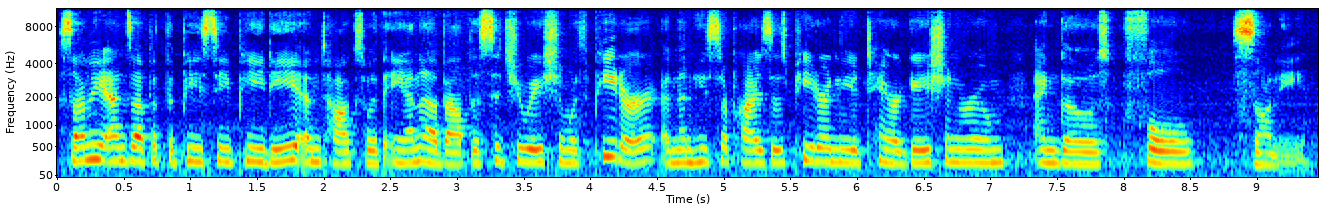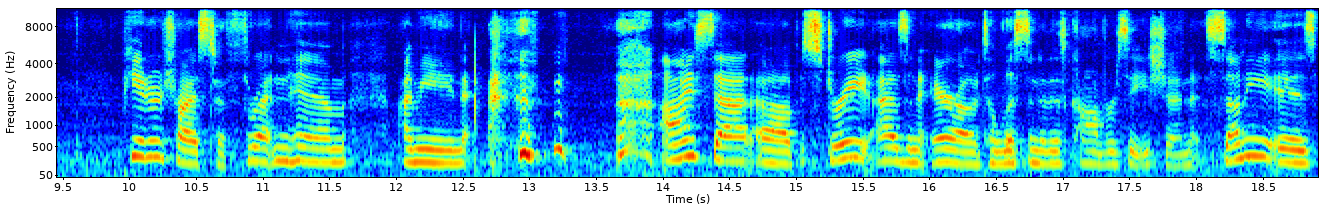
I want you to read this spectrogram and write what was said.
Sonny ends up at the PCPD and talks with Anna about the situation with Peter, and then he surprises Peter in the interrogation room and goes full Sonny. Peter tries to threaten him. I mean, I sat up straight as an arrow to listen to this conversation. Sonny is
